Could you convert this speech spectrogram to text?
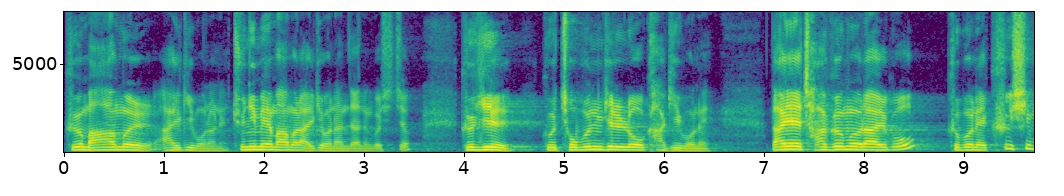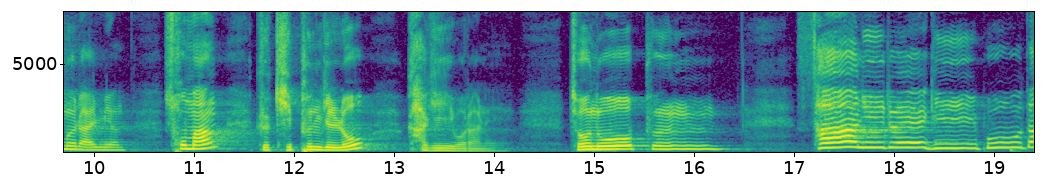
그 마음을 알기 원하네. 주님의 마음을 알기 원한다는 것이죠. 그 길, 그 좁은 길로 가기 원해. 나의 자금을 알고 그분의 크심을 알면 소망 그 깊은 길로 가기 원하네. 저 높은 산이 되기보다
